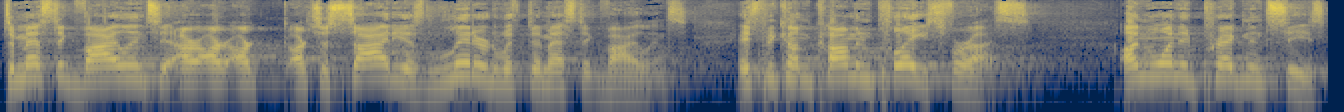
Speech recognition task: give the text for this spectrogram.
Domestic violence, our, our, our, society is littered with domestic violence. It's become commonplace for us. Unwanted pregnancies,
